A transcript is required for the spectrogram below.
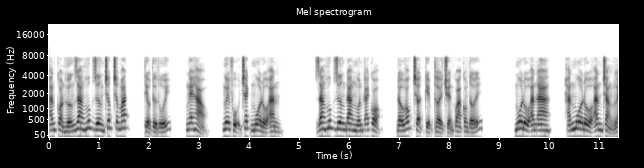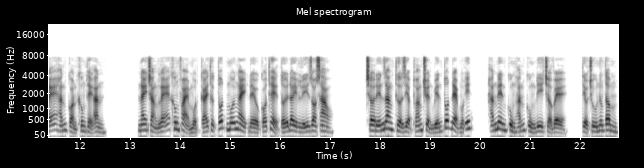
hắn còn hướng Giang Húc Dương chớp chớp mắt, tiểu tử thúi, nghe hảo, ngươi phụ trách mua đồ ăn. Giang Húc Dương đang muốn cái cỏ, đầu óc chợt kịp thời chuyển qua con tới. Mua đồ ăn a, hắn mua đồ ăn chẳng lẽ hắn còn không thể ăn. Nay chẳng lẽ không phải một cái thực tốt mỗi ngày đều có thể tới đây lý do sao? Chờ đến Giang Thừa Diệp thoáng chuyển biến tốt đẹp một ít, hắn nên cùng hắn cùng đi trở về, tiểu chủ nương tâm,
